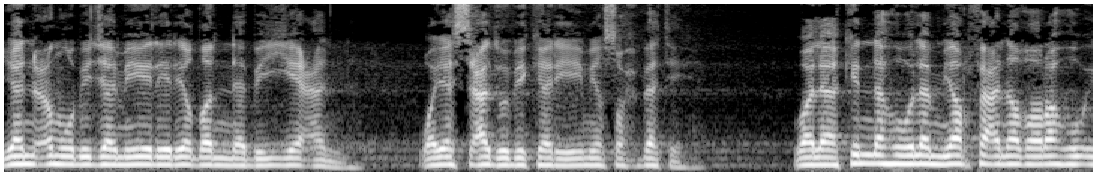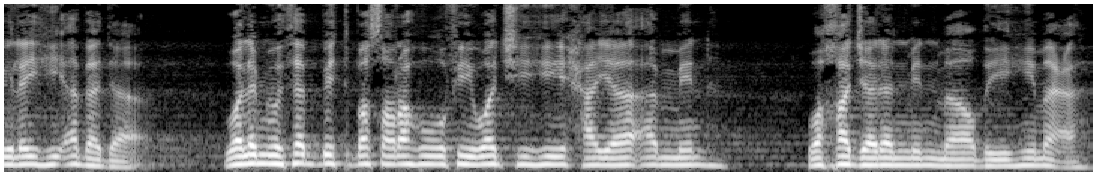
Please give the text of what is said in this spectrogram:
ينعم بجميل رضا النبي عنه ويسعد بكريم صحبته ولكنه لم يرفع نظره إليه أبدا ولم يثبت بصره في وجهه حياء منه وخجلا من ماضيه معه.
